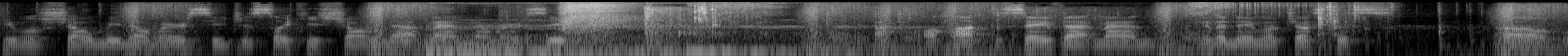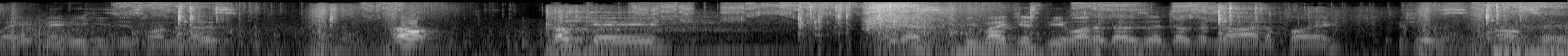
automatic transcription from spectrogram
He will show me no mercy just like he's showing that man no mercy. I'll have to save that man in the name of justice. Oh, wait, maybe he's just one of those. Oh! Okay. I guess he might just be one of those that doesn't know how to play, which is also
